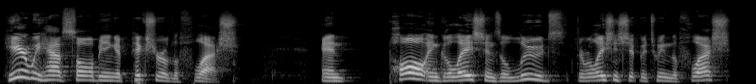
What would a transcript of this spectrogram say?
here we have Saul being a picture of the flesh. And Paul in Galatians alludes the relationship between the flesh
